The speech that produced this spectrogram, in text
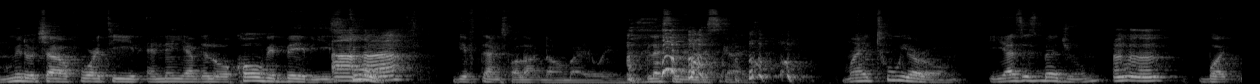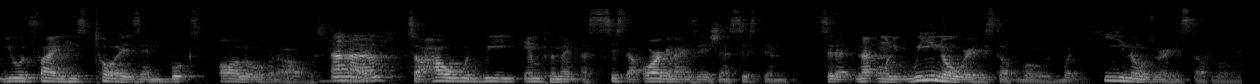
middle child 14, and then you have the little COVID baby. He's Uh-huh. two. Give thanks for lockdown, by the way. Blessing in disguise. My two year old, he has his bedroom, Mm-hmm. But you would find his toys and books all over the house. Uh-huh. right? So how would we implement a system, organization system, so that not only we know where his stuff goes, but he knows where his stuff goes?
